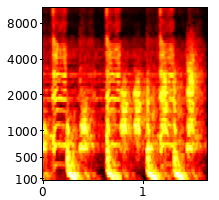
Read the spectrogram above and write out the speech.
eh, eh, eh.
